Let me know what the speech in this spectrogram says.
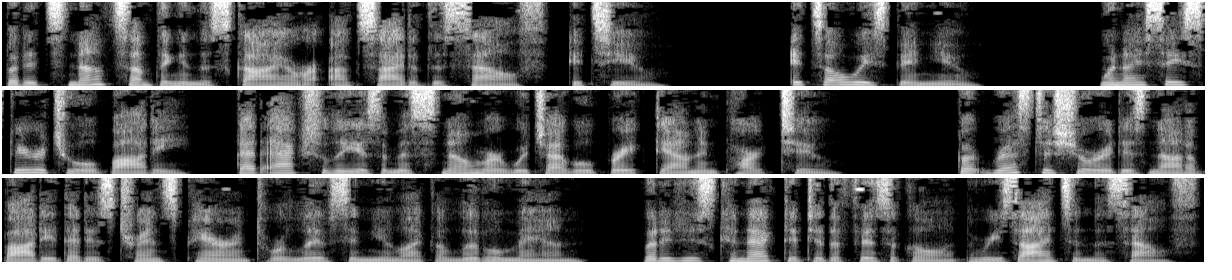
But it's not something in the sky or outside of the self, it's you. It's always been you. When I say spiritual body, that actually is a misnomer which I will break down in part 2. But rest assured, it is not a body that is transparent or lives in you like a little man, but it is connected to the physical and resides in the self.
